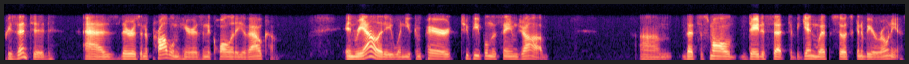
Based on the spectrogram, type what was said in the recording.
presented as there isn't a problem here as an equality of outcome. In reality, when you compare two people in the same job, um, that's a small data set to begin with, so it's going to be erroneous.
